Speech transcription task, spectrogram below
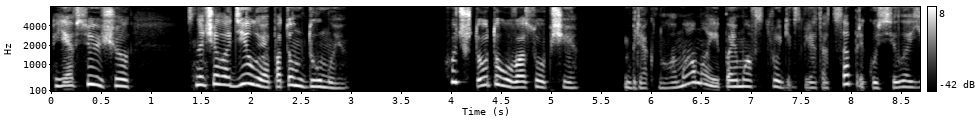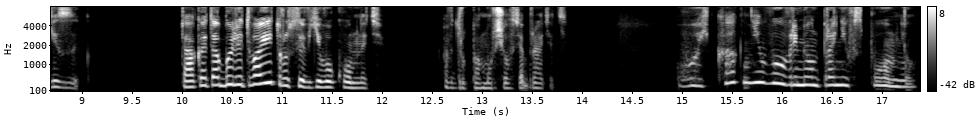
«Я все еще сначала делаю, а потом думаю». «Хоть что-то у вас общее», брякнула мама и, поймав строгий взгляд отца, прикусила язык. «Так это были твои трусы в его комнате?» Вдруг поморщился братец. Ой, как не вовремя он про них вспомнил.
